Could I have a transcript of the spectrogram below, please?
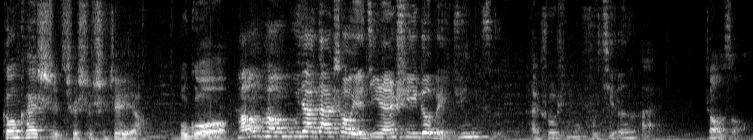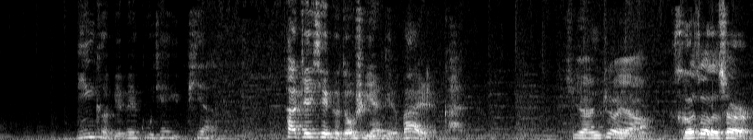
刚开始确实是这样，不过堂堂顾家大少爷竟然是一个伪君子，还说什么夫妻恩爱。赵总，您可别被顾天宇骗了，他这些可都是演给外人看的。既然这样，合作的事儿，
